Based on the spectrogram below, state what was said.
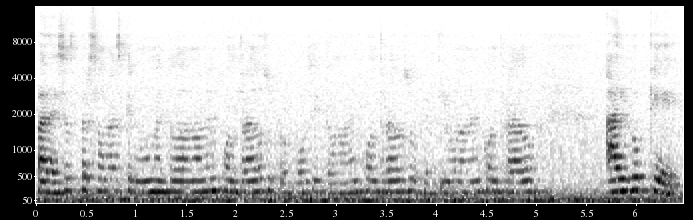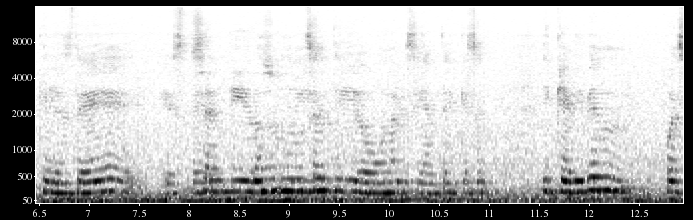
para esas personas que en un momento dado no han encontrado su propósito, no han encontrado su objetivo, no han encontrado algo que, les dé este, sentido, un, sentido, un aliciente y que, se, y que viven pues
